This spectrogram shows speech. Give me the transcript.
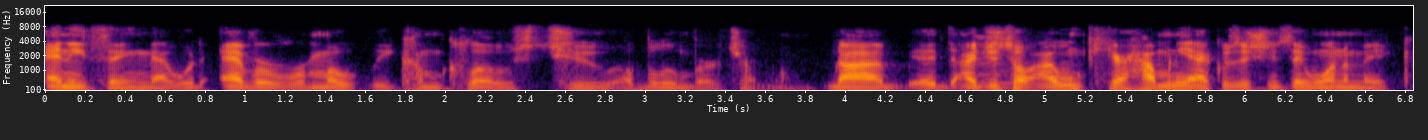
anything that would ever remotely come close to a Bloomberg terminal. Nah, it, I just don't. I don't care how many acquisitions they want to make.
